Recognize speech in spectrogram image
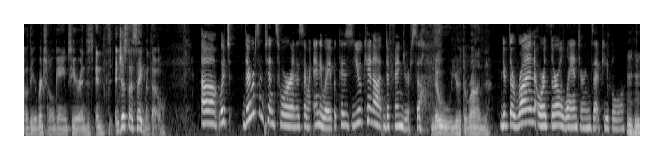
of the original games here in, this, in in just that segment though. Uh, which there was some tense horror in the segment anyway because you cannot defend yourself. No, you have to run. You have to run or throw lanterns at people. Mm-hmm.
